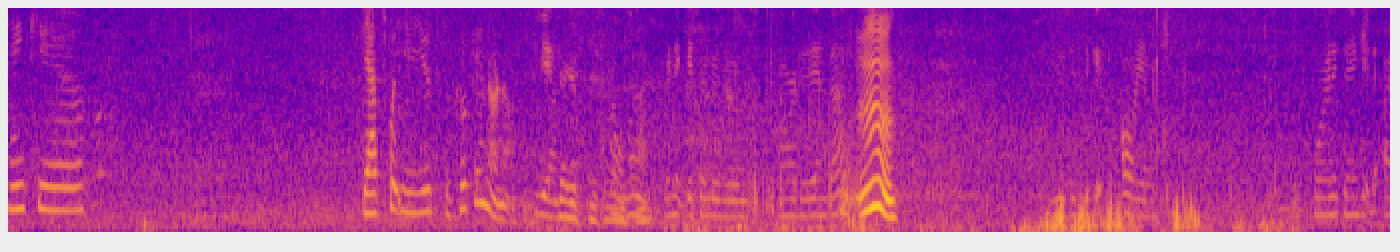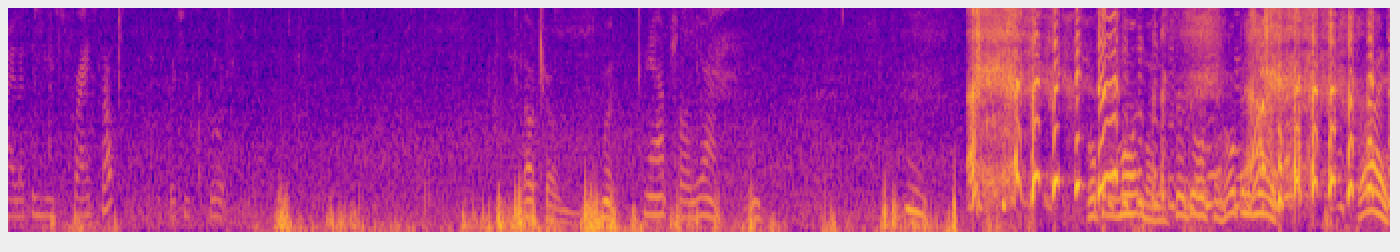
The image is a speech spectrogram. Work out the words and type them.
Thank you. That's what you use for cooking or no? Yeah. Can I get this one? When it get a little harder than that, Mmm. use it to get the oil. Before it can get the oil, if you use fried stuff, which is good. Natural. Good. Natural, yeah. Mm. Open the mouth, man. You're open. Open the mouth. Right.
